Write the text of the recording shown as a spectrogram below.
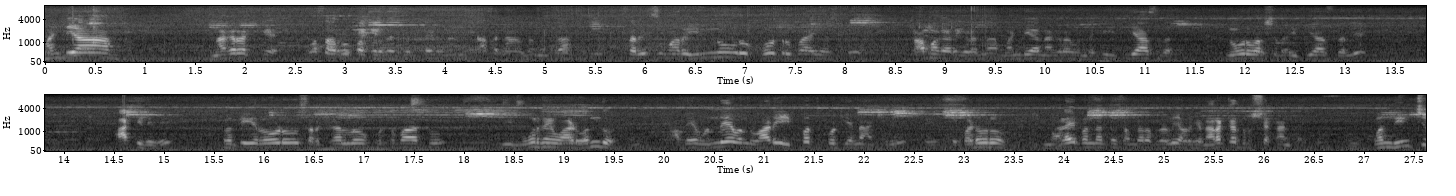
ಮಂಡ್ಯ ನಗರಕ್ಕೆ ಹೊಸ ರೂಪ ಕೊಡಬೇಕು ಅಂತೇಳಿ ನನ್ನ ಶಾಸಕಾಂಗದ ನಂತರ ಸರಿಸುಮಾರು ಇನ್ನೂರು ಕೋಟಿ ರೂಪಾಯಿಯಷ್ಟು ಕಾಮಗಾರಿಗಳನ್ನು ಮಂಡ್ಯ ನಗರ ಒಂದಕ್ಕೆ ಇತಿಹಾಸದಲ್ಲಿ, ನೂರು ವರ್ಷದ ಇತಿಹಾಸದಲ್ಲಿ ಹಾಕಿದ್ದೀವಿ. ಪ್ರತಿ ರೋಡು, ಸರ್ಕಲ್ಲು, ಫುಟ್ಪಾತು, ಈ ಮೂರನೇ ವಾರ್ಡ್ ಒಂದು, ಅದೇ ಒಂದೇ ಒಂದು ವಾರ್ಡಿಗೆ ಇಪ್ಪತ್ತು ಕೋಟಿಯನ್ನು ಹಾಕಿದ್ವಿ ಬಡವರು ಮಳೆ ಬಂದಂಥ ಸಂದರ್ಭದಲ್ಲಿ ಅವರಿಗೆ ನರಕ ದೃಶ್ಯ ಕಾಣ್ತಾ ಇತ್ತು. ಒಂದು ಇಂಚು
